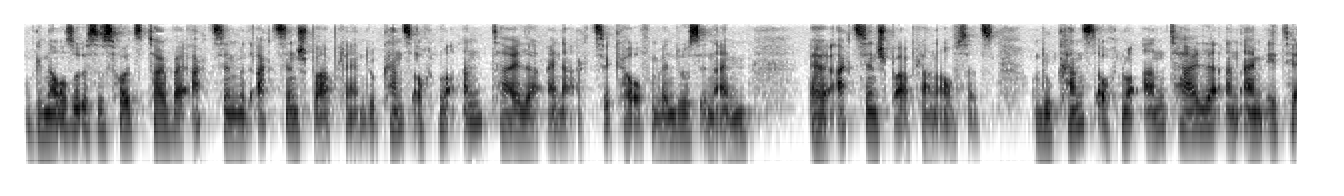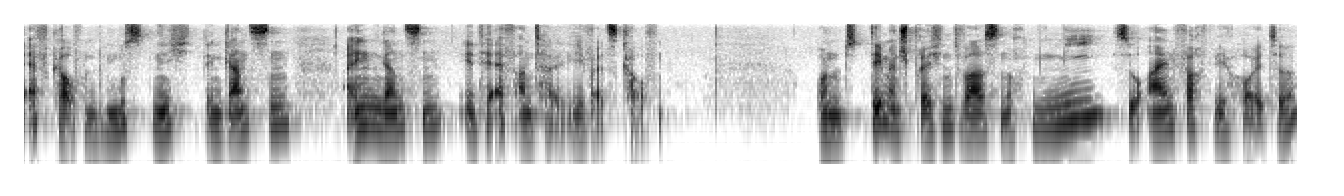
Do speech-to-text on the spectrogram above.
Und genauso ist es heutzutage bei Aktien mit Aktiensparplänen. Du kannst auch nur Anteile einer Aktie kaufen, wenn du es in einem äh, Aktiensparplan aufsetzt. Und du kannst auch nur Anteile an einem ETF kaufen. Du musst nicht den ganzen, einen ganzen ETF-Anteil jeweils kaufen. Und dementsprechend war es noch nie so einfach wie heute,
